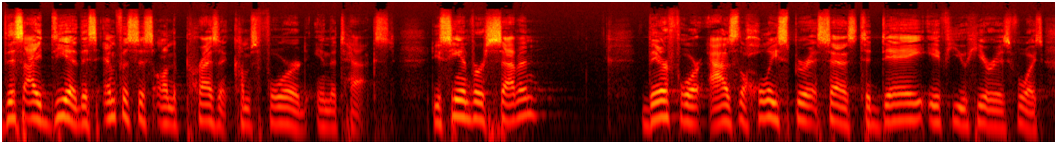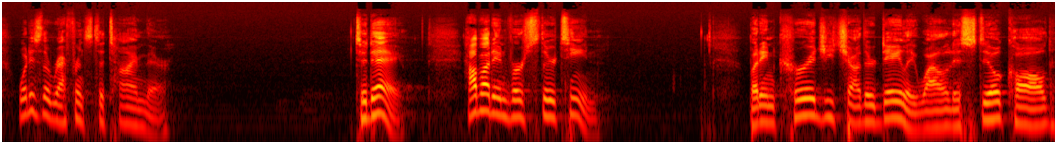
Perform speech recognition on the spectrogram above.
this idea, this emphasis on the present comes forward in the text. Do you see in verse 7? Therefore, as the Holy Spirit says, today, if you hear his voice. What is the reference to time there? Today. How about in verse 13? But encourage each other daily while it is still called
